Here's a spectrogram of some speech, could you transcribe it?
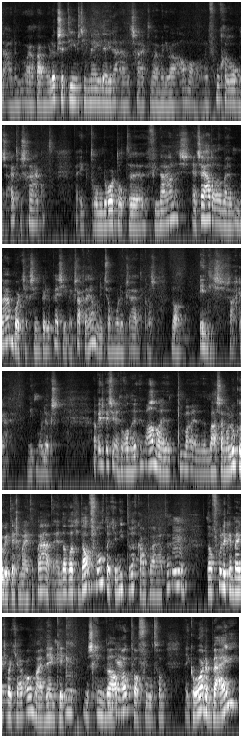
Nou, er waren een paar Molukse teams die meededen aan het schaaktoernooi. Maar die waren allemaal in vroege rondes uitgeschakeld. Ik drong door tot de finales. En zij hadden al mijn naambordje gezien, Pelopessi. Maar ik zag er helemaal niet zo Molux uit. Ik was wel Indisch, zag ik er. Niet Molux. Maar Pelopessi en begonnen allemaal in het, in het Maluku weer tegen mij te praten. En dat wat je dan voelt, dat je niet terug kan praten. Mm. Dan voel ik een beetje wat jouw oma, denk ik, Mm. misschien wel Ja. ook wel voelt. Van, ik hoor erbij.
